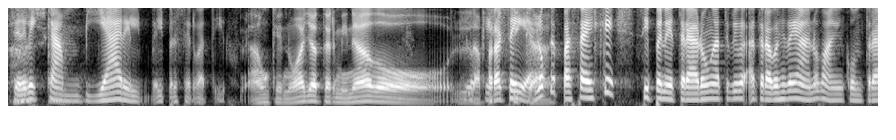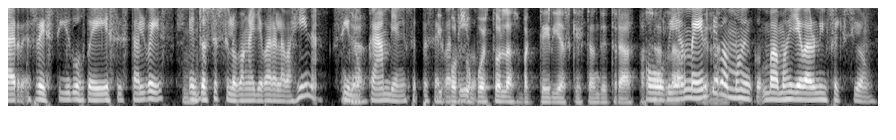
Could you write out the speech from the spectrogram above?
Se Ah, debe sí. cambiar el, el preservativo. Aunque no haya terminado Lo la que práctica. sea. Lo que pasa es que si penetraron a, través de ano, van a encontrar residuos de heces tal vez, entonces se lo van a llevar a la vagina si Ya. no cambian ese y preservativo. por supuesto las bacterias que están detrás Obviamente delante. vamos a, vamos a llevar una infección.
